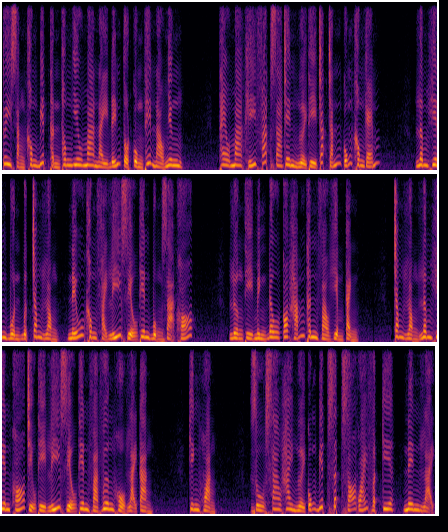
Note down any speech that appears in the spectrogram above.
tuy rằng không biết thần thông yêu ma này đến tột cùng thế nào nhưng... Theo ma khí phát ra trên người thì chắc chắn cũng không kém. Lâm Hiên buồn bực trong lòng, nếu không phải Lý Diệu Thiên bụng dạ khó. Lường thì mình đâu có hãm thân vào hiểm cảnh. Trong lòng Lâm Hiên khó chịu thì Lý Diệu Thiên và Vương Hổ lại càng kinh hoàng. Dù sao hai người cũng biết rất rõ quái vật kia nên lại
